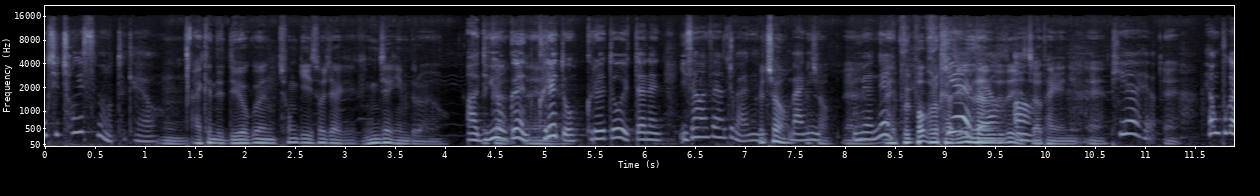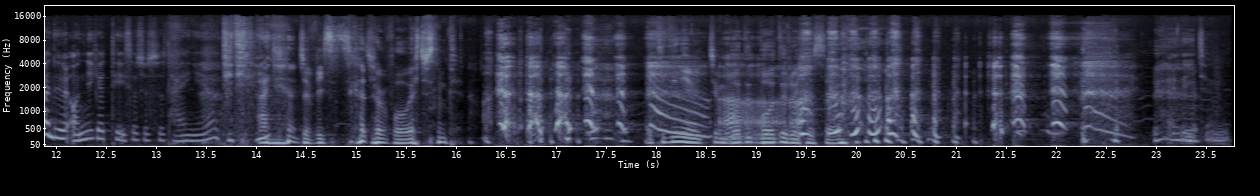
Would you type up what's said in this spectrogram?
혹시 총 있으면 어떡해요? 음, 아 근데 뉴욕은 총기 소지하기 굉장히 힘들어요. 아 뉴욕은 그러니까, 네. 그래도 그래도 일단은 이상한 사람들 많은 그쵸, 많이. 예. 보면은 아니, 불법으로 가지는 사람들도 어. 있죠 당연히. 예. 피해야 해요. 예. 형부가 늘 언니 곁에 있어줘서 다행이에요. 아니요, 저 빅스가 저를 보호해 주는데요. 디디님 지금 뭐, 아... 뭐 들으셨어요? 아니 좀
